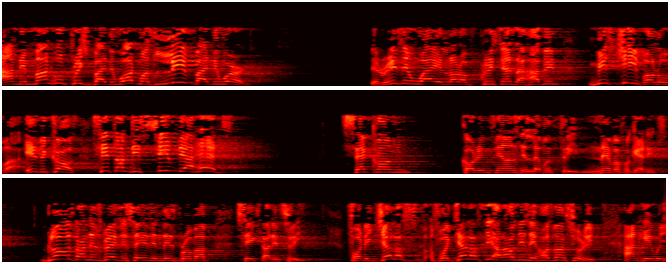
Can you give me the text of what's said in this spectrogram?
And the man who preached by the word must live by the word. The reason why a lot of Christians are having mischief all over is because Satan deceived their heads. Second Corinthians 11:3. Never forget it. Blows and disgrace, it says in this Proverb 6:33. For the jealous, for jealousy arouses a husband's fury, and he will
